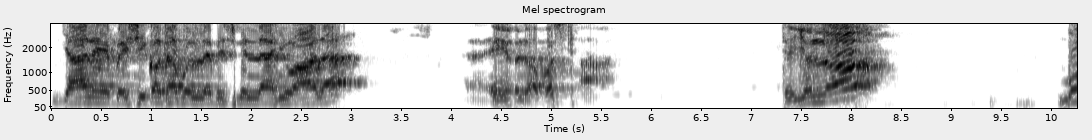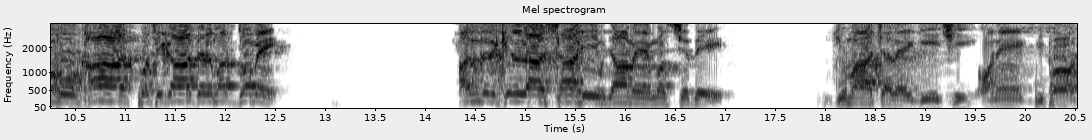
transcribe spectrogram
জানে বেশি কথা বললে বিসমিল্লাহ এই হলো অবস্থা। সেই জন্য বহু ঘাত প্রতিঘাতের মাধ্যমে আন্দরকিল্লা সাহিব জামে মসজিদে জুমা চালায় গিয়েছি। অনেক বিপদ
